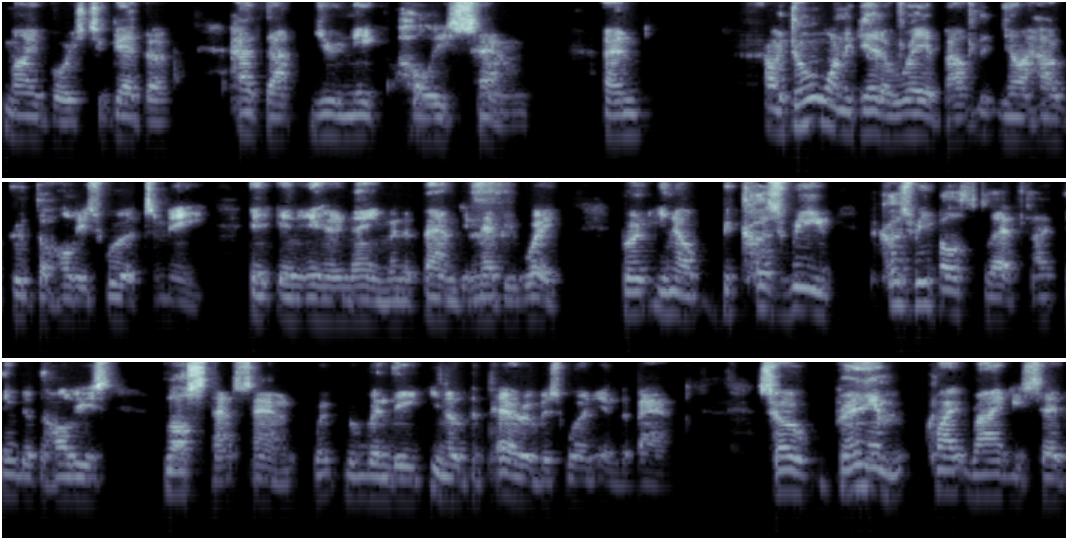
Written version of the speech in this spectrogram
my voice together had that unique Holly sound. And I don't want to get away about you know how good the Hollies were to me in, in, in a name and a band in every way. But you know, because we because we both left, I think that the Hollies lost that sound when, the you know the pair of us weren't in the band. So Graham quite rightly said,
